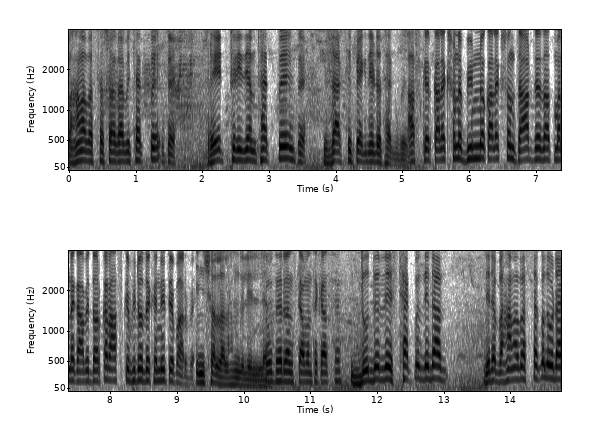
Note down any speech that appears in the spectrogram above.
বাহামা বাচ্চা সহ গাবি থাকবে। রেড ফ্রিজিয়াম থাকবে। জার্সি প্যাগনেটও থাকবে। আজকের কালেকশনে ভিন্ন কালেকশন যার যে জাত মানে গাবি দরকার আজকে ভিডিও দেখে নিতে পারবে। ইনশাল্লাহ আলহামদুলিল্লাহ। দুধের রেঞ্জ কেমন থেকে আছে? দুধের রেঞ্জ থাকবে যেটা যেটা বাহামা বাচ্চা করলে ওটা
